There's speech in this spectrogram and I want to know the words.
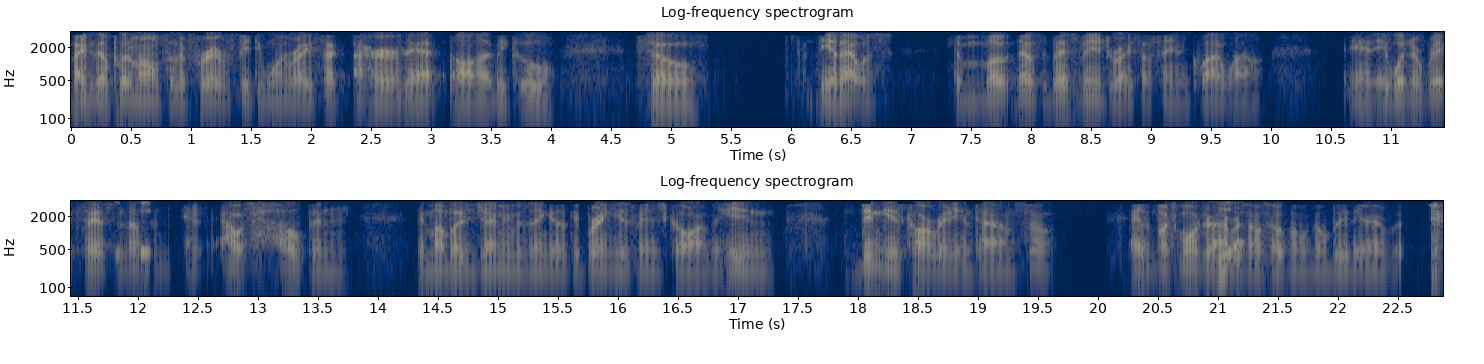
maybe they'll put them on for the Forever 51 race. I I heard that. Oh, that'd be cool. So yeah, that was the mo that was the best vintage race I've seen in quite a while. And it wasn't a wreck fest or nothing. And I was hoping that my buddy Jamie Mazingo could bring his vintage car, but he didn't didn't get his car ready in time. So, and a bunch more drivers yeah. I was hoping were going to be there, but.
